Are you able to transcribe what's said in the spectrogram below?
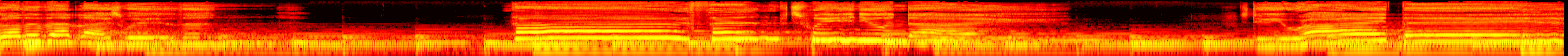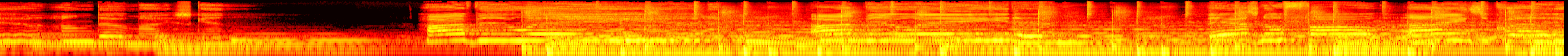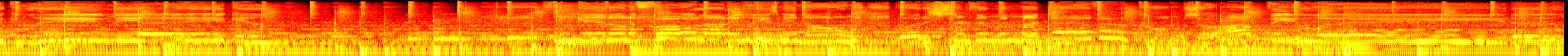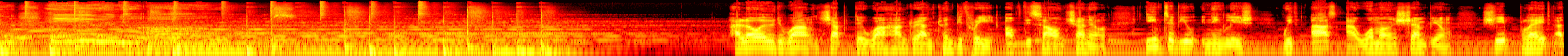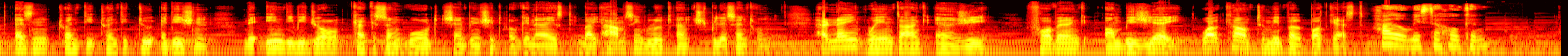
Color that lies within. Hello everyone, chapter 123 of the Sound Channel, interview in English with us a woman champion. She played at Essen 2022 edition, the individual Carcassonne World Championship organized by Hans im Glück and Spielezentrum. Her name Wing Tung NG, phoebeng on BGA. Welcome to Meeple Podcast. Hello, Mr. Hoken.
